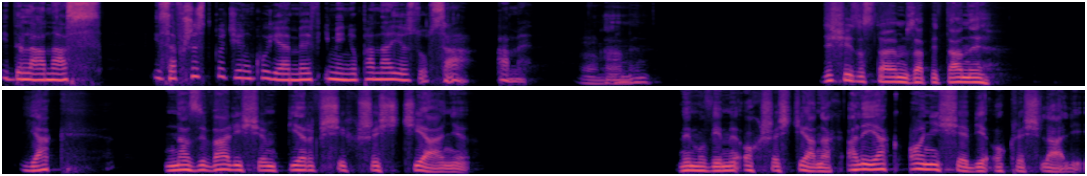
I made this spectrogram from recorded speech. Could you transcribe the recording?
i dla nas. I za wszystko dziękujemy w imieniu Pana Jezusa. Amen. Amen. Amen. Dzisiaj zostałem zapytany, jak nazywali się pierwsi chrześcijanie. My mówimy o chrześcijanach, ale jak oni siebie określali?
